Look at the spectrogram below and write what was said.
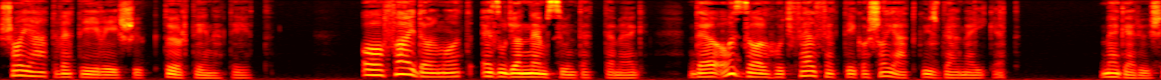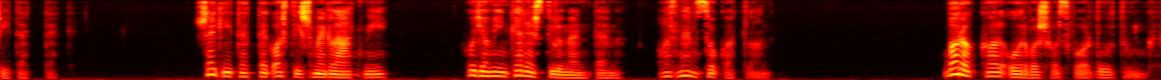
saját vetélésük történetét. A fájdalmat ez ugyan nem szüntette meg, de azzal, hogy felfedték a saját küzdelmeiket, megerősítettek. Segítettek azt is meglátni, hogy amin keresztül mentem, az nem szokatlan. Barakkal orvoshoz fordultunk.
